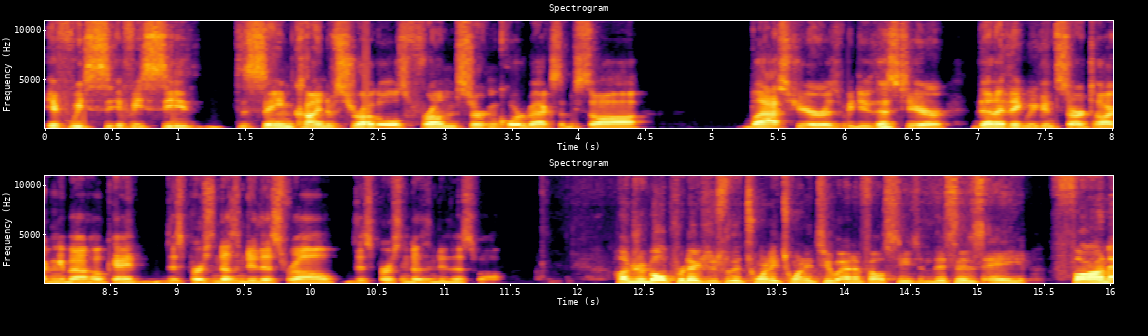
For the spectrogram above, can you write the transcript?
if we see if we see the same kind of struggles from certain quarterbacks that we saw last year as we do this year, then I think we can start talking about okay, this person doesn't do this well, this person doesn't do this well. 100 bowl predictions for the 2022 NFL season. This is a fun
